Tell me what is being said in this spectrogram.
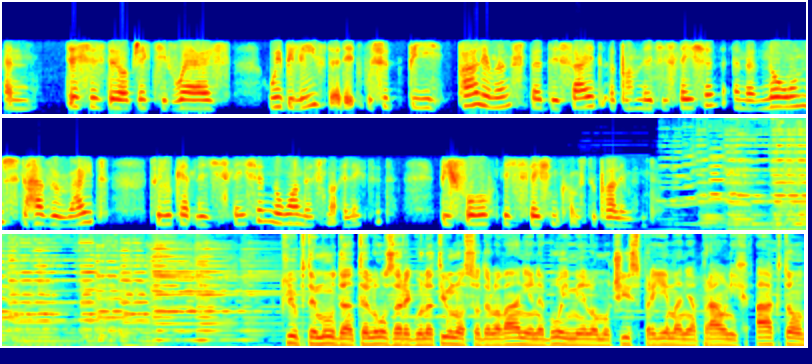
And this is the objective. Whereas we believe that it should be parliaments that decide upon legislation and that no one should have a right to look at legislation, no one that's not elected, before legislation comes to parliament. Kljub temu, da telo za regulativno sodelovanje ne bo imelo moči sprejemanja pravnih aktov,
